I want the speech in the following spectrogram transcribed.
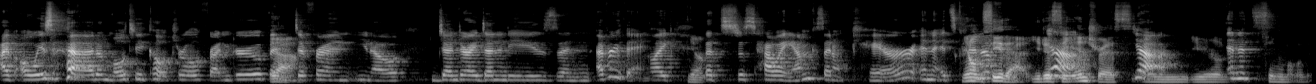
i've always had a multicultural friend group and Yeah. different you know gender identities and everything like that's just how i am because i don't care and it's you don't of see that you just Yeah. see interests Yeah. and you're and it's seeing all of it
